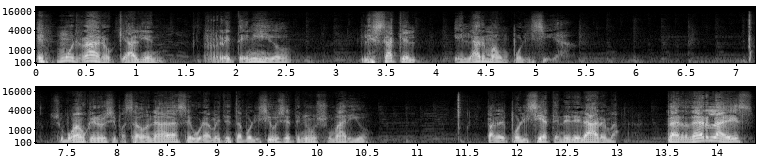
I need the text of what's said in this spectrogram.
es muy raro que alguien retenido le saque el, arma a un policía. Supongamos que no hubiese pasado nada, seguramente esta policía hubiese tenido un sumario. Para el policía tener el arma, perderla es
